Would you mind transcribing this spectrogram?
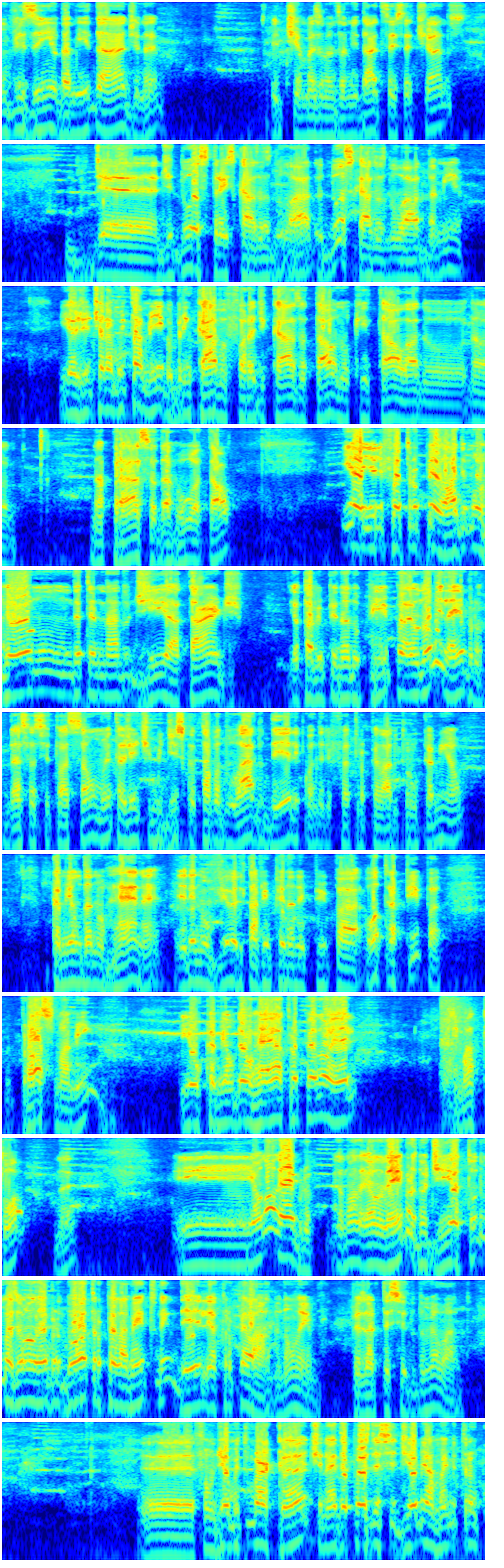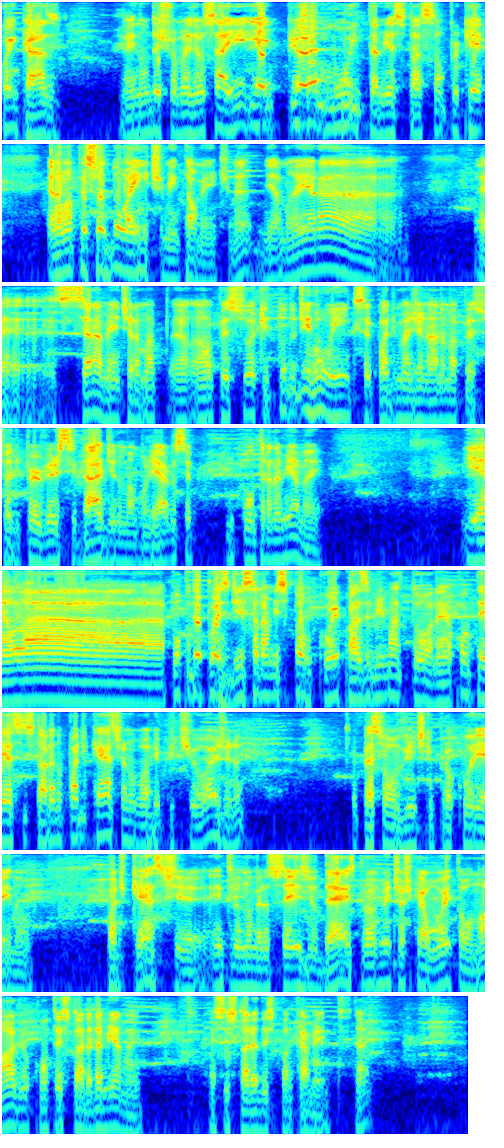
um vizinho da minha idade, né? Ele tinha mais ou menos a minha idade, 6, 7 anos, de, de duas, três casas do lado, duas casas do lado da minha. E a gente era muito amigo, brincava fora de casa, tal, no quintal lá do, na, na praça da rua, tal. E aí ele foi atropelado e morreu num determinado dia à tarde. Eu estava empinando pipa, eu não me lembro dessa situação. Muita gente me disse que eu estava do lado dele quando ele foi atropelado por um caminhão. O caminhão dando ré, né? Ele não viu, ele estava empinando pipa, outra pipa próxima a mim. E o caminhão deu ré, atropelou ele e matou, né? E eu não lembro. Eu, não, eu lembro do dia tudo, mas eu não lembro do atropelamento nem dele atropelado. Não lembro. Apesar de ter sido do meu lado. É, foi um dia muito marcante, né? Depois desse dia minha mãe me trancou em casa. Aí não deixou mais eu sair. E aí piorou muito a minha situação, porque era uma pessoa doente mentalmente, né? Minha mãe era é, sinceramente, era uma, é uma pessoa que tudo de ruim que você pode imaginar numa pessoa de perversidade, numa mulher, você encontra na minha mãe. E ela, pouco depois disso, ela me espancou e quase me matou, né? Eu contei essa história no podcast, eu não vou repetir hoje, né? Eu peço ao ouvinte que procure aí no podcast, entre o número 6 e o 10, provavelmente acho que é o 8 ou 9, eu conto a história da minha mãe. Essa história do espancamento, tá?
